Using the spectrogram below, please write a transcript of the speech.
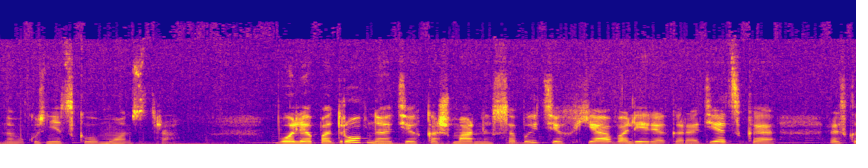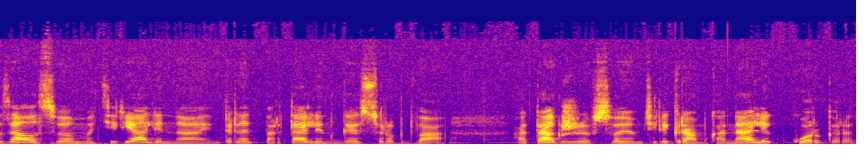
новокузнецкого монстра. Более подробно о тех кошмарных событиях я, Валерия Городецкая, рассказала в своем материале на интернет-портале НГС-42, а также в своем телеграм-канале «Горгород».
